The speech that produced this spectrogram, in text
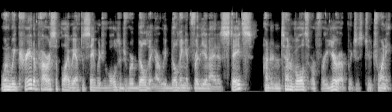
When we create a power supply, we have to say which voltage we're building. Are we building it for the United States, 110 volts, or for Europe, which is 220?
